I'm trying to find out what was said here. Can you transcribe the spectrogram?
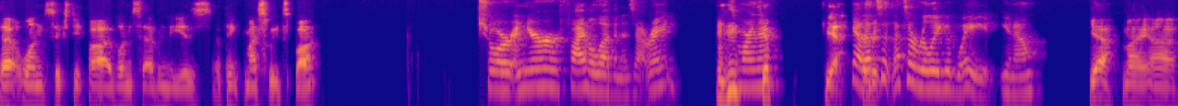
that 165, 170 is I think my sweet spot. Sure, and you're 5'11, is that right? Mm-hmm. Somewhere there. Yep. Yeah. Yeah, that's a, that's a really good weight. You know yeah, my uh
